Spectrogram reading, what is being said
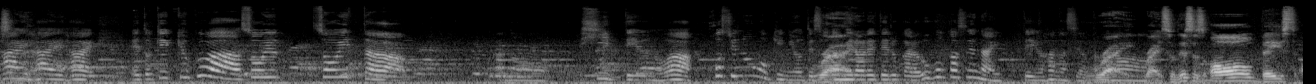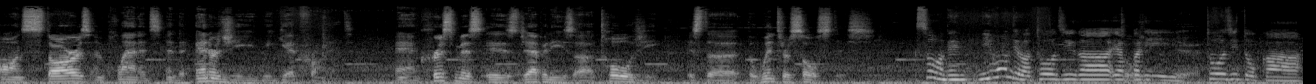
in はい.はいはいえっと結局はそういうそういったあの日っていうのは星の動きによって定められてるから動かせないっていう話やったな Right, right. So this is all based on stars and planets and the energy we get from it. And Christmas is Japanese uh, Toji. そうね、日本では冬至がやっぱり冬至とか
